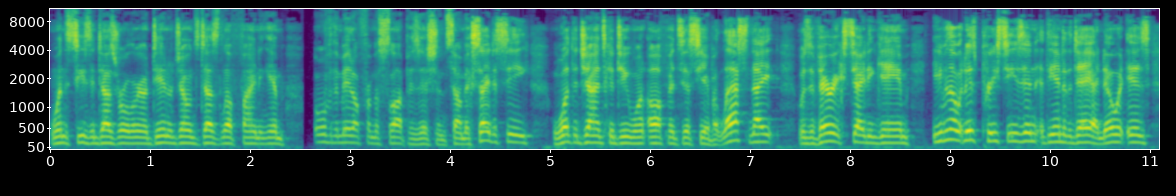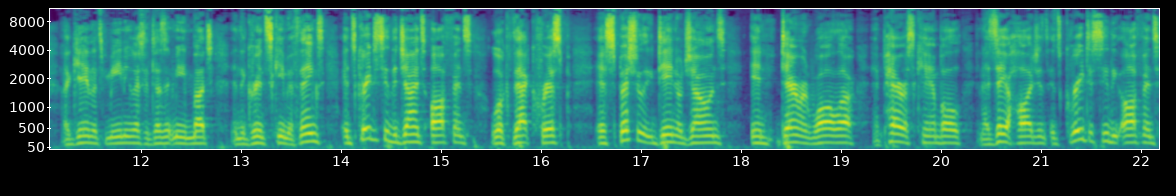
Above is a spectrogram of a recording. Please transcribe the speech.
when the season does roll around. Daniel Jones does love finding him over the middle from the slot position. So I'm excited to see what the Giants can do on offense this year. But last night was a very exciting game. Even though it is preseason at the end of the day, I know it is a game that's meaningless. It doesn't mean much in the grand scheme of things. It's great to see the Giants offense look that crisp, especially Daniel Jones and Darren Waller and Parris Campbell and Isaiah Hodgins. It's great to see the offense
